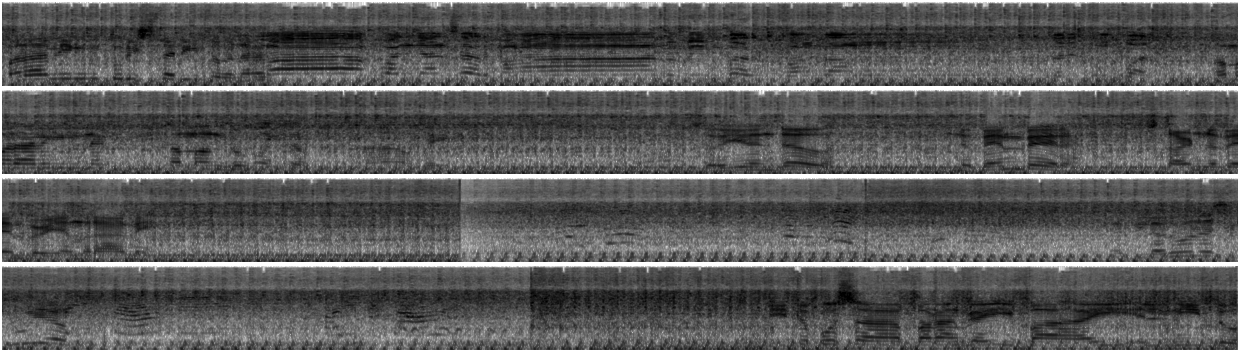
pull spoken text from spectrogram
Maraming turista dito. Na, Mga kwan yan, sir. Mga November hanggang ganitong buwan. Ah, maraming nagkamangrove dito. Ah, okay. So, yun daw. November. Start November yan, marami. Naglaro na si Kuya. Dito po sa Barangay Ibahay, El Nido.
